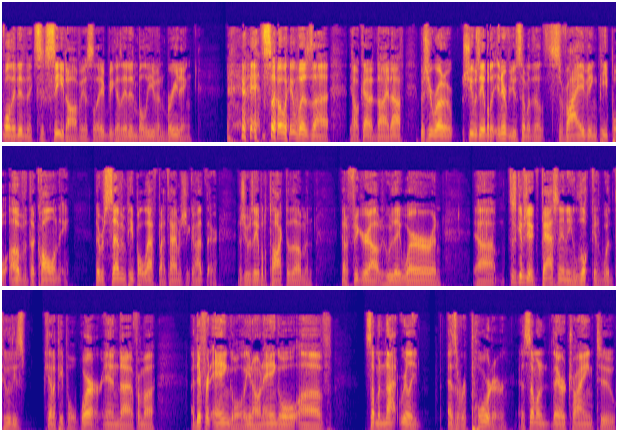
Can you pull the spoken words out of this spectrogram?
well, they didn't succeed, obviously, because they didn't believe in breeding. so it was, uh, you know, kind of died off. But she wrote, a, she was able to interview some of the surviving people of the colony. There were seven people left by the time she got there, and she was able to talk to them and kind of figure out who they were, and um, just gives you a fascinating look at what who these kind of people were, and uh, from a a different angle, you know, an angle of someone not really as a reporter, as someone there trying to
